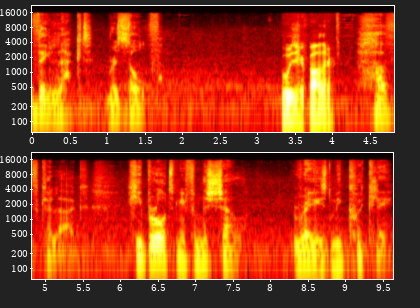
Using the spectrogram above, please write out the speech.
They lacked resolve. Who was your father? Havkalag. He brought me from the shell, raised me quickly,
